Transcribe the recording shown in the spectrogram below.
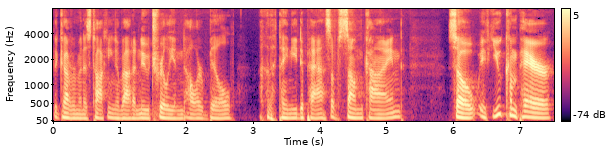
the government is talking about a new trillion dollar bill that they need to pass of some kind. So if you compare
